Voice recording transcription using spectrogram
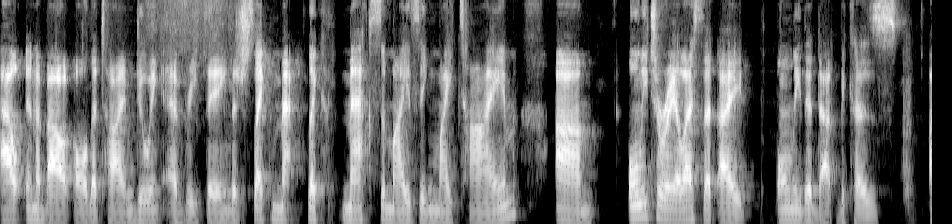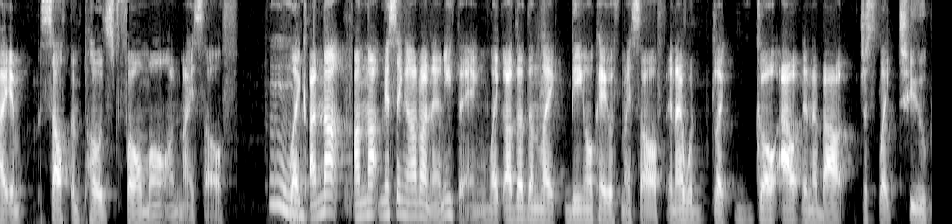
out and about all the time, doing everything. That's just like ma- like maximizing my time. Um, only to realize that I only did that because I am self-imposed FOMO on myself. Hmm. Like I'm not I'm not missing out on anything like other than like being okay with myself. And I would like go out and about just like to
